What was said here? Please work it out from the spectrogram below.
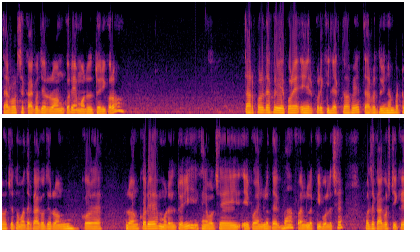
তারপর হচ্ছে কাগজের রং করে মডেল তৈরি করো। তারপরে দেখো এরপরে এরপরে কি লিখতে হবে? তারপর দুই নাম্বারটা হচ্ছে তোমাদের কাগজের রং করে রং করে মডেল তৈরি। এখানে বলছে এই এই পয়েন্টগুলো দেখবা। পয়েন্টগুলো কি বলেছে? বলছে কাগজটিকে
